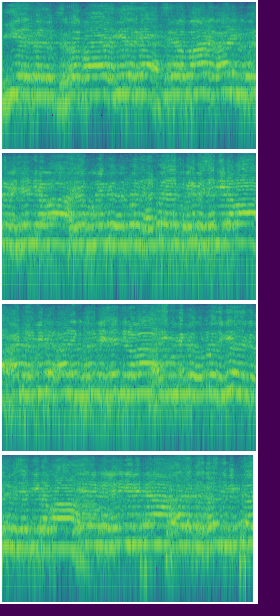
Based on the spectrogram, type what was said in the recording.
வீரர்களும் சிறப்பான வீரர்கள் சிறப்பான காலைக்கு பெருமை சேர்த்திடவா? சிறப்பு மிக்க ஒன்பது நண்பர்களுக்கு பெருமை சேர்த்திடவா? ஆற்றல் மிக்க காலைக்கு பெருமை சேர்த்திடவா? அறிவு மிக்க ஒன்பது வீரர்களுக்கு பெருமை சேர்த்திடவா? நேரங்கள் நெருங்கி விட்டன காலங்கள் கடந்து விட்டன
